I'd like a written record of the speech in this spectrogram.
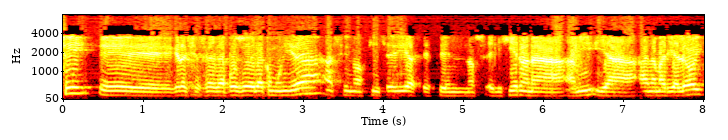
Sí, eh, gracias al apoyo de la comunidad, hace unos 15 días este, nos eligieron a, mí y a Ana María Lois,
